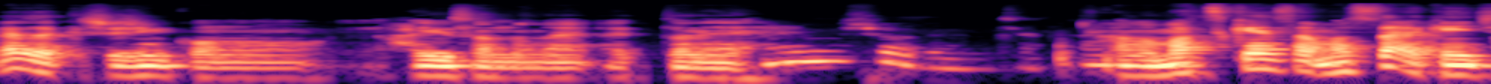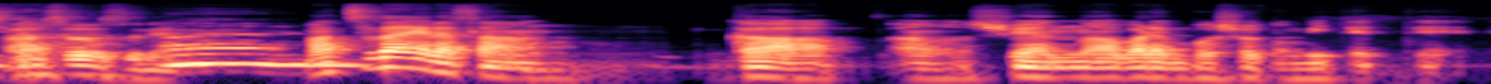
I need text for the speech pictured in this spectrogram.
誰だっけ主人公の俳優さんの名前？えっとね、タイム将軍若干あの、松健さん、松平健一さんあ、。そうですね。松平さんが、あの、主演の暴れん坊将軍を見てて、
